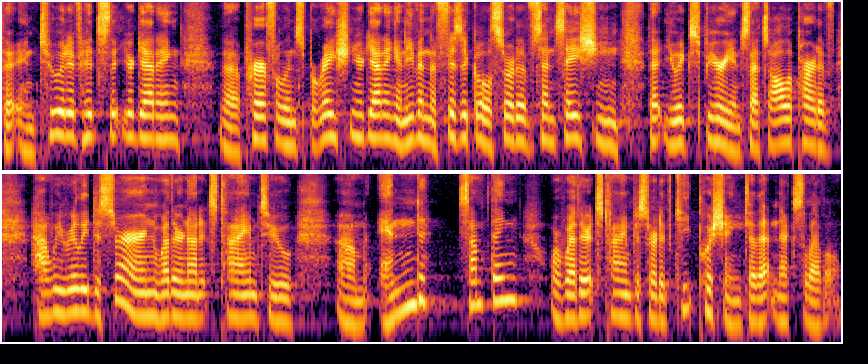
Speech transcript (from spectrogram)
the intuitive hits that you're getting, the prayerful inspiration you're getting, and even the physical sort of sensation that you experience. That's all a part of how we really discern whether or not it's time to um, end something or whether it's time to sort of keep pushing to that next level.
